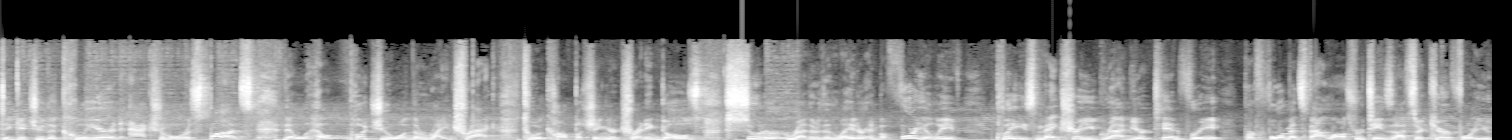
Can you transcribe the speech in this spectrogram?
to get you the clear and actionable response that will help put you on the right track to accomplishing your training goals sooner rather than later. And before you leave, please make sure you grab your 10 free performance fat loss routines that I've secured for you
